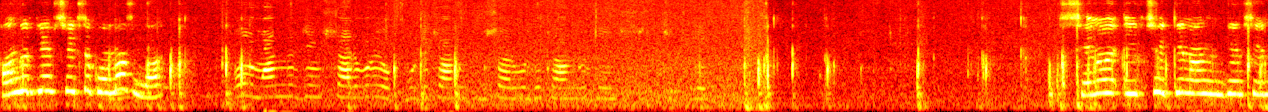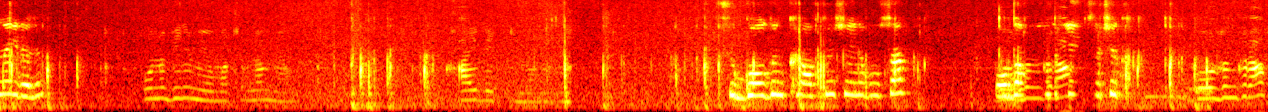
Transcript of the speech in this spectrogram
Hunger Games çeksek olmaz mı lan? Oğlum Hunger Games server yok. Buradaki Hunger, bu serverdaki Hunger Games çekilir. Sen o ilk çektiğin Hunger Games yerine girelim. Onu bilmiyorum hatırlamıyorum. Kaybettim ben onu. Şu Golden Craft'ın şeyini bulsak. Orada Golden Craft? Açık. Golden Craft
